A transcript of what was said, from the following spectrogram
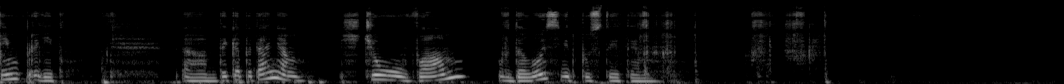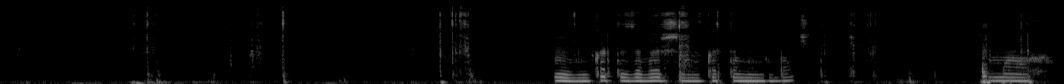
Всім привіт! Е, Таке питання, що вам вдалося відпустити? І карта завершення, карта миру, бачите? Мах.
